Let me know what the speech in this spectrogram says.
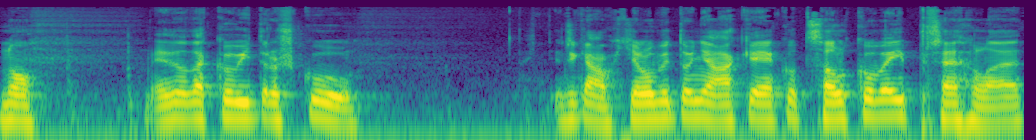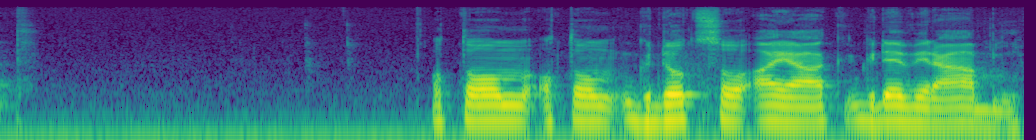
No, je to takový trošku, říkám, chtělo by to nějaký jako celkový přehled o tom, o tom, kdo co a jak, kde vyrábí.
